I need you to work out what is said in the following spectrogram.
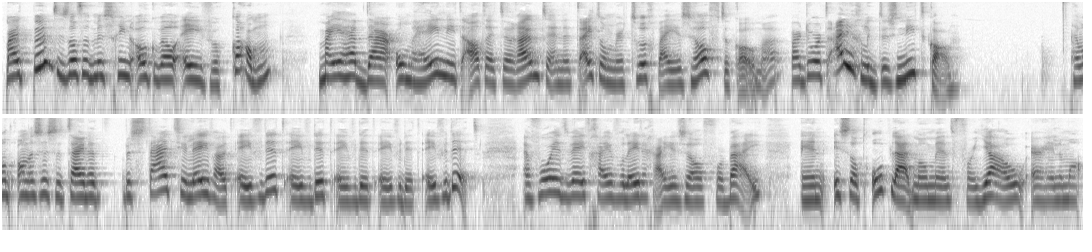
Maar het punt is dat het misschien ook wel even kan, maar je hebt daar omheen niet altijd de ruimte en de tijd om weer terug bij jezelf te komen, waardoor het eigenlijk dus niet kan. Want anders is het bestaat je leven uit even dit, even dit, even dit, even dit, even dit. En voor je het weet ga je volledig aan jezelf voorbij. En is dat oplaadmoment voor jou er helemaal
